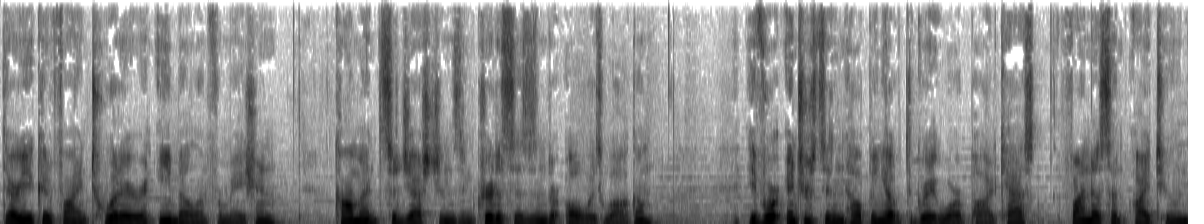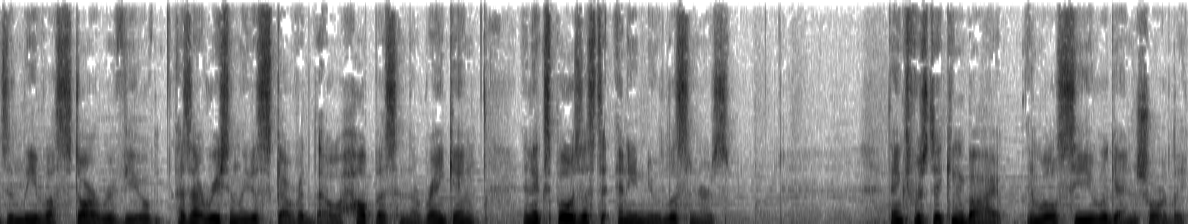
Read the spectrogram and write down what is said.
There you can find Twitter and email information. Comments, suggestions, and criticisms are always welcome. If you're interested in helping out the Great War Podcast, find us on iTunes and leave a star review, as I recently discovered that will help us in the ranking and expose us to any new listeners. Thanks for sticking by, and we'll see you again shortly.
